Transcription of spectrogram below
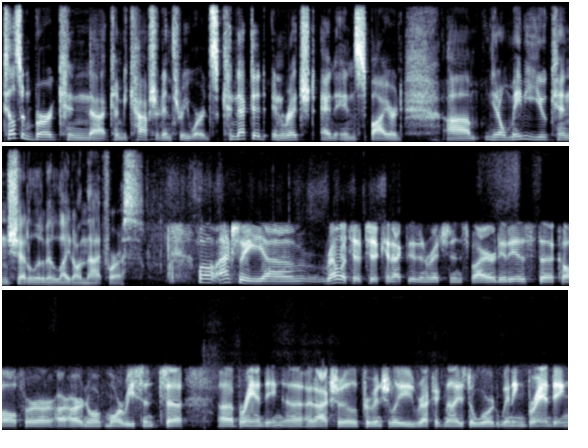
Tillsonburg can uh, can be captured in three words: connected, enriched, and inspired. Um, you know, maybe you can shed a little bit of light on that for us. Well, actually, um, relative to connected, enriched, inspired, it is the call for our, our more recent uh, uh, branding, uh, an actual provincially recognized award-winning branding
